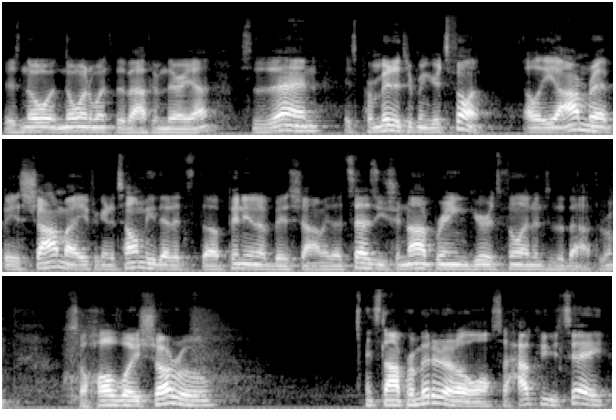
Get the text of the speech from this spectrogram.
there's no no one went to the bathroom there yet, so then it's permitted to bring your tefillin. Aliyah Amre Beis Shammai, if you're going to tell me that it's the opinion of Beis Shammai that says you should not bring your tefillin into the bathroom, so halvoi sharu, it's not permitted at all. So how could you say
